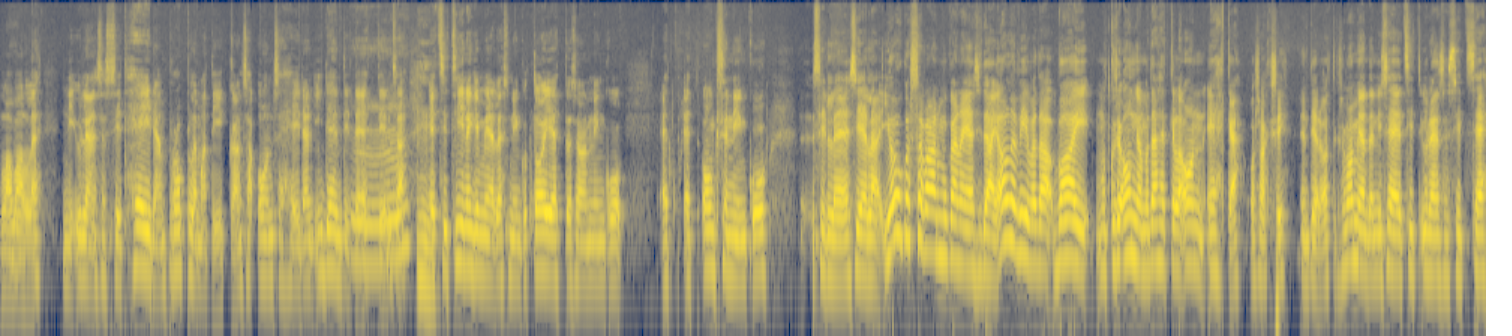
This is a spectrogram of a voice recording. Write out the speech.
lavalle, mm. niin yleensä sitten heidän problematiikkansa on se heidän identiteettinsä. Mm. Että sitten siinäkin mielessä niinku toi, että se on niinku, että et onko se niinku, silleen siellä joukossa vaan mukana ja sitä ei alleviivata, vai, mutta kun se ongelma tällä hetkellä on ehkä osaksi, en tiedä, oletteko samaa mieltä, niin se, että sit yleensä sit se,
